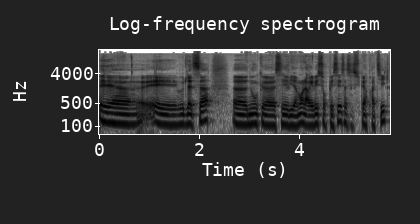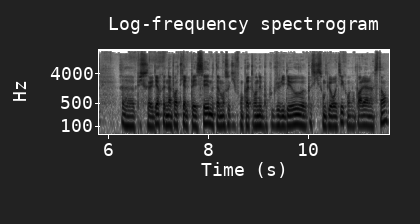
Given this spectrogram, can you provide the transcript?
euh, et au-delà de ça, donc c'est évidemment l'arrivée sur PC, ça c'est super pratique. puisque ça veut dire que n'importe quel PC, notamment ceux qui font pas tourner beaucoup de jeux vidéo parce qu'ils sont bureautiques, on en parlait à l'instant,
